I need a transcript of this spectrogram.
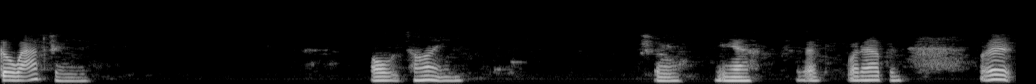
go after me all the time. So yeah, that's what happened. But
